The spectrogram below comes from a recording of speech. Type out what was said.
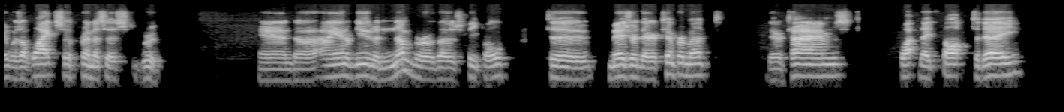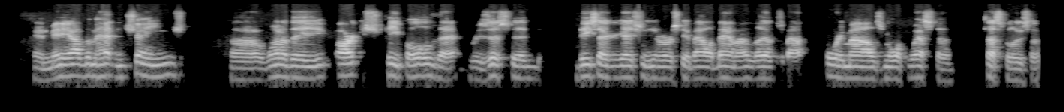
It was a white supremacist group. And uh, I interviewed a number of those people to measure their temperament, their times, what they thought today, and many of them hadn't changed. Uh, one of the arch people that resisted desegregation the University of Alabama lives about 40 miles northwest of Tuscaloosa.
